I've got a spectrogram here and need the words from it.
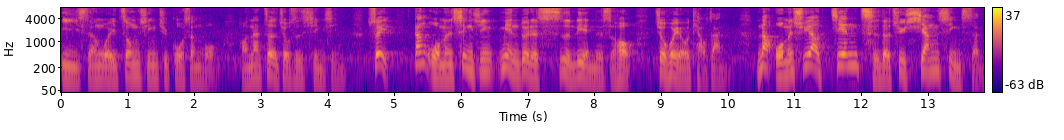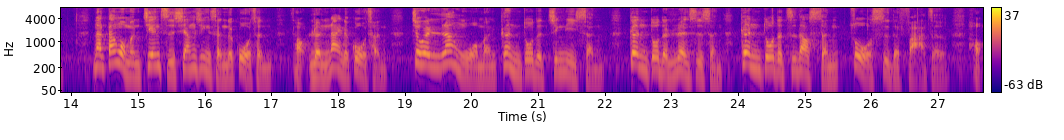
以神为中心去过生活。好，那这就是信心。所以，当我们信心面对的试炼的时候，就会有挑战。那我们需要坚持的去相信神。那当我们坚持相信神的过程，好，忍耐的过程，就会让我们更多的经历神，更多的认识神，更多的知道神做事的法则。好，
